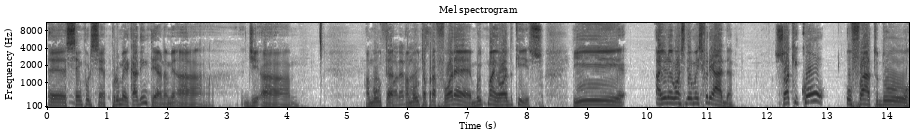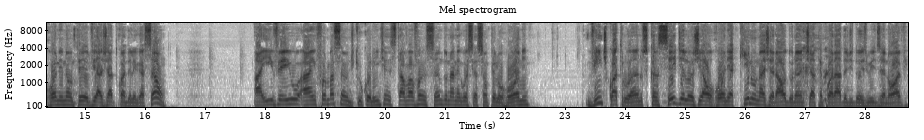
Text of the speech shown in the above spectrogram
é, 100%. Para o mercado interno. A, de- a, a multa, fora é a multa para fora é muito maior do que isso. E aí o negócio deu uma esfriada. Só que com o fato do Rony não ter viajado com a delegação, aí veio a informação de que o Corinthians estava avançando na negociação pelo Rony. 24 anos, cansei de elogiar o Rony aqui no Na Geral durante a temporada de 2019.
